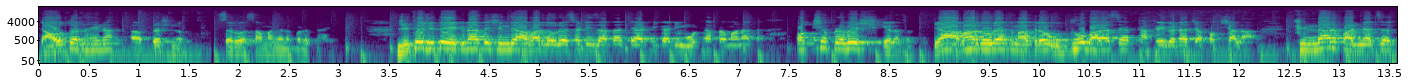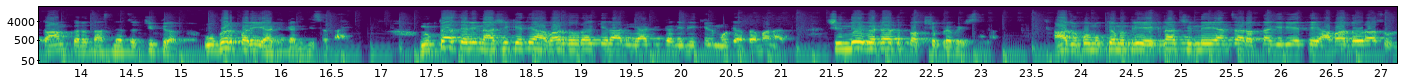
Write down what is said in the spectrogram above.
डाव तर नाही ना? प्रश्न सर्वसामान्यांना पडत आहे. जिथे जिथे एकनाथ शिंदे आभार दौऱ्यासाठी जातात त्या ठिकाणी मोठ्या प्रमाणात पक्ष प्रवेश केला जातो. या आभार दौऱ्यात मात्र उद्धव बाळासाहेब ठाकरे गटाच्या पक्षाला खिंडार पाडण्याचं काम करत असल्याचं चित्र उघडपणे या ठिकाणी दिसत आहे. नुकताच त्यांनी नाशिक येथे आभार दौरा केला आणि या ठिकाणी देखील मोठ्या प्रमाणात शिंदे गटात पक्ष प्रवेश झाला. आज उपमुख्यमंत्री एकनाथ शिंदे यांचा रत्नागिरी येथे आभार दौरा असून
